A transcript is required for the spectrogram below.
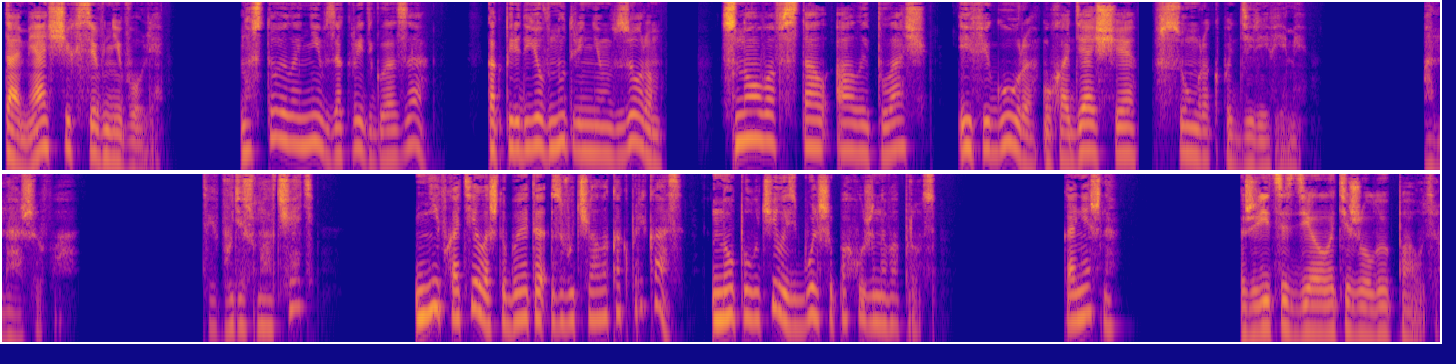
томящихся в неволе. Но стоило Нив закрыть глаза, как перед ее внутренним взором снова встал алый плащ и фигура, уходящая в сумрак под деревьями. Она жива. «Ты будешь молчать?» Нив хотела, чтобы это звучало как приказ, но получилось больше похоже на вопрос. «Конечно». Жрица сделала тяжелую паузу.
